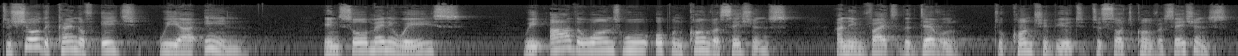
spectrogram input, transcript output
To show the kind of age we are in, in so many ways, we are the ones who open conversations and invite the devil to contribute to such conversations.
